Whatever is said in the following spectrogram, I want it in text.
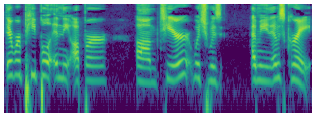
There were people in the upper um tier which was i mean it was great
